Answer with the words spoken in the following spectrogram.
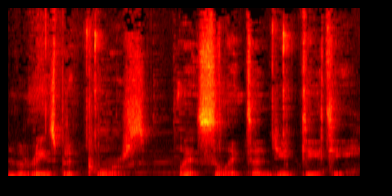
Never rains but it pours. Let's select a new deity.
